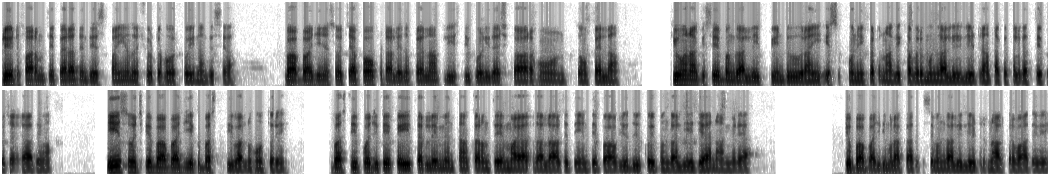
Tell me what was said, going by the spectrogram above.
ਪਲੇਟਫਾਰਮ ਤੇ ਪਹਿਰਾ ਦਿੰਦੇ ਸਿਪਾਹੀਆਂ ਦਾ ਛੁੱਟ ਹੋਰ ਕੋਈ ਨਾ ਦਿਸਿਆ। ਬਾਬਾ ਜੀ ਨੇ ਸੋਚਿਆ ਪੌ ਫਟਾਲੇ ਤੋਂ ਪਹਿਲਾਂ ਪੁਲਿਸ ਦੀ ਗੋਲੀ ਦਾ ਸ਼ਿਕਾਰ ਹੋਣ ਤੋਂ ਪਹਿਲਾਂ ਕਿਉਂ ਨਾ ਕਿਸੇ ਬੰਗਾਲੀ ਪਿੰਡੂ ਰਾਈ ਇਸ ਖੂਨੀ ਘਟਨਾ ਦੀ ਖਬਰ ਬੰਗਾਲੀ ਲੀਡਰਾਂ ਤੱਕ ਕਲਕੱਤੇ ਪਹੁੰਚਾ ਦੇਵਾਂ? ਇਹ ਸੋਚ ਕੇ ਬਾਬਾ ਜੀ ਇੱਕ ਬਸਤੀ ਵੱਲ ਨੂੰ ਹੋ ਤੁਰੇ। ਬਸਤੀ ਪੁੱਜ ਕੇ ਕਈ ਤਰਲੇ ਮਿੰਤਾਂ ਕਰਨ ਤੇ ਮਾਇਆ ਦਾ ਲਾਲਚ ਦੇਣ ਦੇ ਬਾਵਜੂਦ ਵੀ ਕੋਈ ਬੰਗਾਲੀ ਅਜਿਹਾ ਨਾ ਮਿਲਿਆ ਜੋ ਬਾਬਾ ਜੀ ਦੀ ਮੁਲਾਕਾਤ ਕਿਸੇ ਬੰਗਾਲੀ ਲੀਡਰ ਨਾਲ ਕਰਵਾ ਦੇਵੇ,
